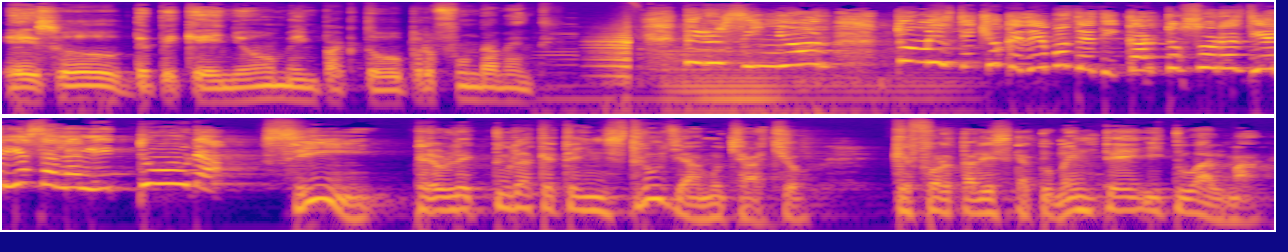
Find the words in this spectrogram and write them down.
Eso de pequeño me impactó profundamente. Pero señor, tú me has dicho que debo dedicar dos horas diarias a la lectura. Sí, pero lectura que te instruya, muchacho, que fortalezca tu mente y tu alma.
